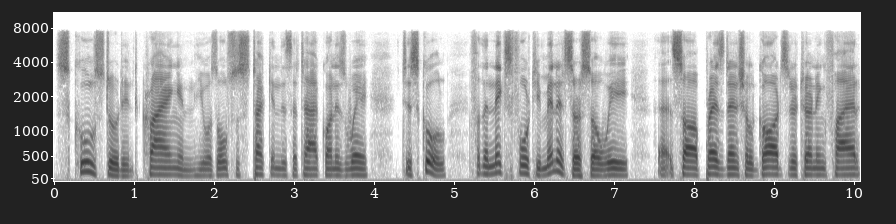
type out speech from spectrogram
school student crying, and he was also stuck in this attack on his way to school. For the next 40 minutes or so, we uh, saw presidential guards returning fire,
